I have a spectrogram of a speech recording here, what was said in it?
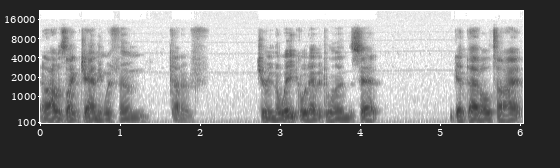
and I was like jamming with them kind of during the week or whatever to learn the set get that all tight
